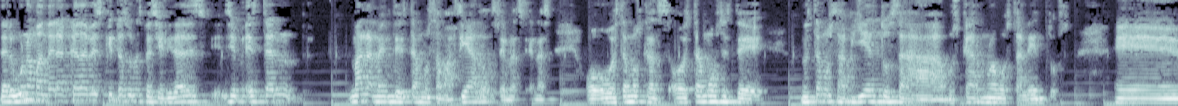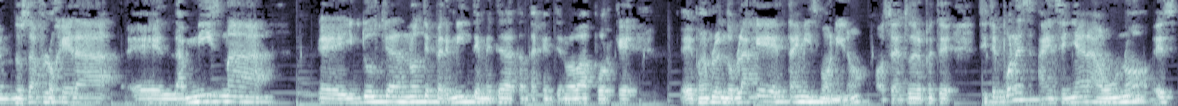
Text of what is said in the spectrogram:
de alguna manera cada vez que entras a una especialidad están malamente estamos amafiados en las, en las o, estamos o estamos este no estamos abiertos a buscar nuevos talentos eh, nos da flojera eh, la misma eh, industria no te permite meter a tanta gente nueva porque por ejemplo, en doblaje, time is money, ¿no? O sea, entonces de repente, si te pones a enseñar a uno, es,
